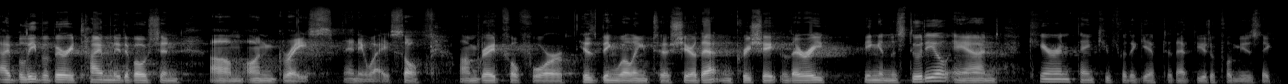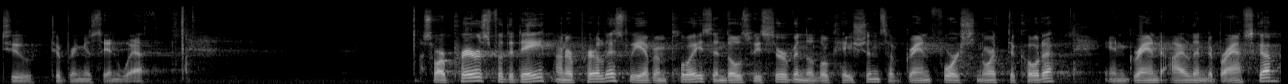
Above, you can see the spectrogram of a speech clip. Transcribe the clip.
I believe, a very timely devotion um, on grace, anyway. So I'm grateful for his being willing to share that and appreciate Larry being in the studio. And Karen, thank you for the gift of that beautiful music to, to bring us in with. So, our prayers for the day on our prayer list we have employees and those we serve in the locations of Grand Forks, North Dakota, and Grand Island, Nebraska.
